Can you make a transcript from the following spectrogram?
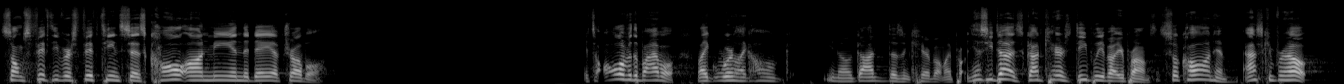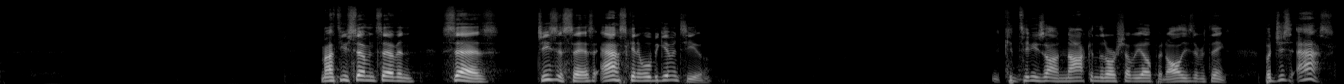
Psalms 50, verse 15 says, Call on me in the day of trouble. It's all over the Bible. Like, we're like, oh, you know, God doesn't care about my problems. Yes, He does. God cares deeply about your problems. So call on Him, ask Him for help. Matthew 7 7 says, Jesus says, Ask and it will be given to you. It continues on, knock the door shall be opened, all these different things. But just ask.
